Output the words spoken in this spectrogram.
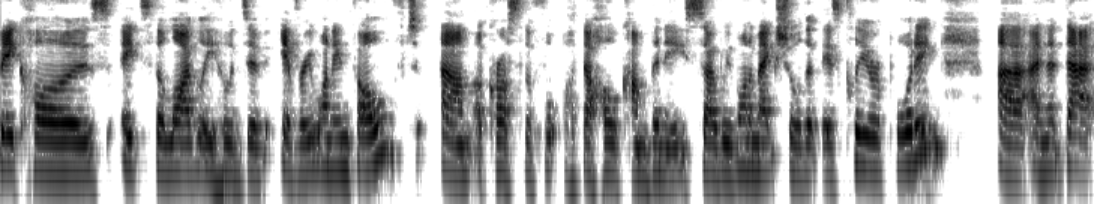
because it's the livelihoods of everyone involved um, across the the whole company. So we want to make sure that there's clear reporting uh, and that that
